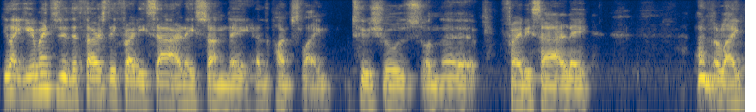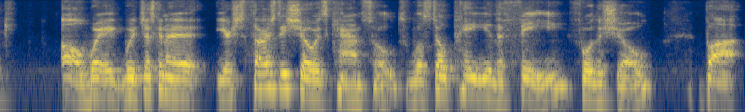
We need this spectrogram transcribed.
you're like you're meant to do the Thursday, Friday, Saturday, Sunday at the punchline, two shows on the Friday, Saturday." And they're like, "Oh, we we're just gonna your Thursday show is cancelled. We'll still pay you the fee for the show." But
